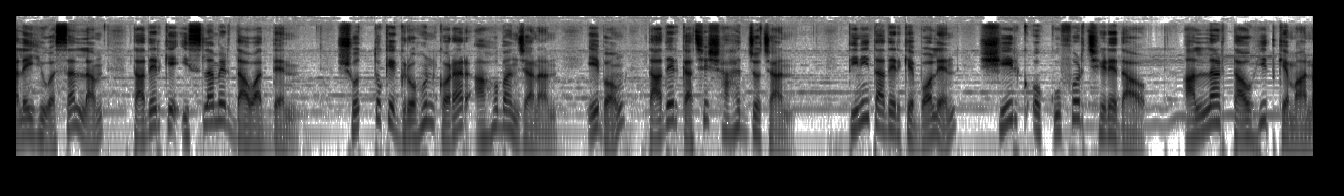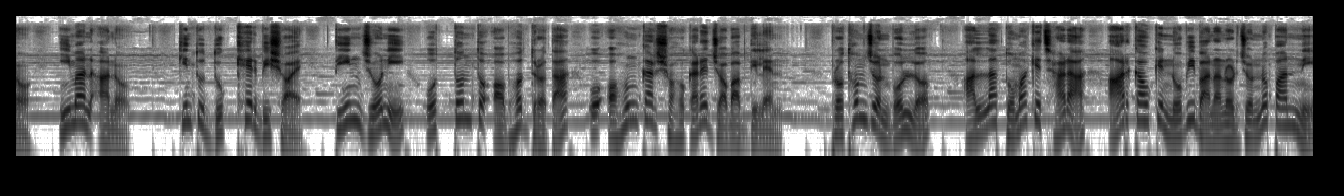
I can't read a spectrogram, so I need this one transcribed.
আলাইহি ওয়াসাল্লাম তাদেরকে ইসলামের দাওয়াত দেন, সত্যকে গ্রহণ করার আহ্বান জানান এবং তাদের কাছে সাহায্য চান। তিনি তাদেরকে বলেন, শির্ক ও কুফর ছেড়ে দাও। আল্লাহর তাওহিদকে মানো ইমান আনো। কিন্তু দুঃখের বিষয়, তিনজনই অত্যন্ত অভদ্রতা ও অহংকার সহকারে জবাব দিলেন। প্রথমজন বলল, আল্লাহ তোমাকে ছাড়া আর কাউকে নবী বানানোর জন্য পাননি।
